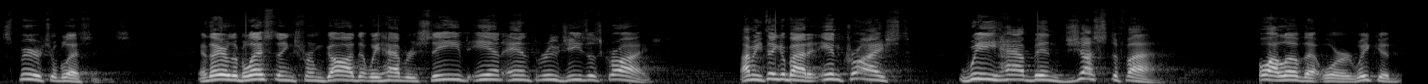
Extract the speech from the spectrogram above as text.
Spiritual blessings. And they are the blessings from God that we have received in and through Jesus Christ. I mean, think about it. In Christ, we have been justified. Oh, I love that word. We could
